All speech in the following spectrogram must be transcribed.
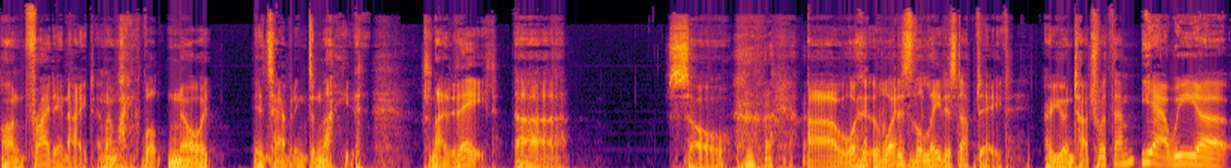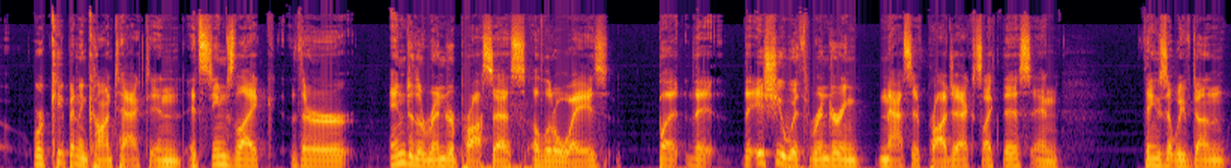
on Friday night, and I'm like, well, no, it it's happening tonight, tonight at eight. Uh, so, uh, what, what is the latest update? Are you in touch with them? Yeah, we uh, we're keeping in contact, and it seems like they're into the render process a little ways. But the the issue with rendering massive projects like this and things that we've done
